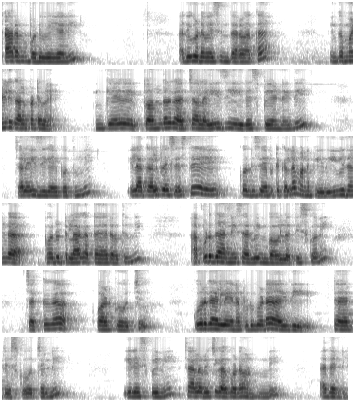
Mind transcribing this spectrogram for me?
కారం పొడి వేయాలి. అది కూడా వేసిన తర్వాత ఇంకా మళ్ళీ కలపటమే. ఇంకే తొందరగా చాలా ఈజీ రెసిపీ అండి ఇది. చాలా ఈజీగా అయిపోతుంది. ఇలా కలిపేసేస్తే కొద్దిసేపటికల్లా మనకి ఇది ఈ విధంగా పొరుటులాగా తయారవుతుంది. అప్పుడు దాన్ని సర్వింగ్ బౌల్లో తీసుకొని చక్కగా వాడుకోవచ్చు. కూరగాయలు లేనప్పుడు కూడా ఇది తయారు చేసుకోవచ్చండి. ఈ రెసిపీని చాలా రుచిగా కూడా ఉంటుంది. అదండి.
